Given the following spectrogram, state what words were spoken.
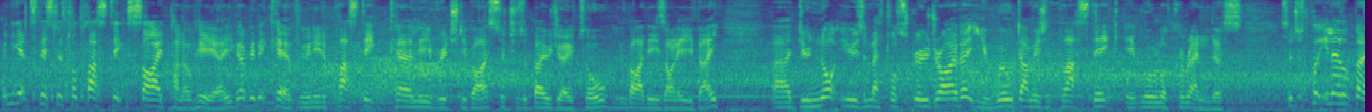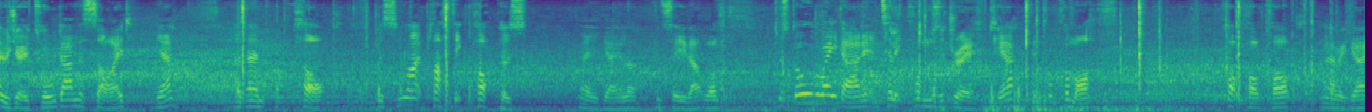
When you get to this little plastic side panel here, you've got to be a bit careful. You need a plastic uh, leverage device, such as a Bojo tool. You can buy these on eBay. Uh, do not use a metal screwdriver. You will damage the plastic. It will look horrendous. So just put your little Bojo tool down the side, yeah? And then pop. There's some like plastic poppers. There you go, look, you can see that one. Just all the way down it until it comes adrift, yeah? It'll come off pop, pop, pop. There we go.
